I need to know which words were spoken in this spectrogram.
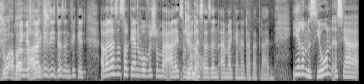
So, aber Bin gespannt, Alex, wie sich das entwickelt. Aber lass uns doch gerne, wo wir schon bei Alex und Genau. Vanessa sind, einmal gerne dabei bleiben. Ihre Mission ist ja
